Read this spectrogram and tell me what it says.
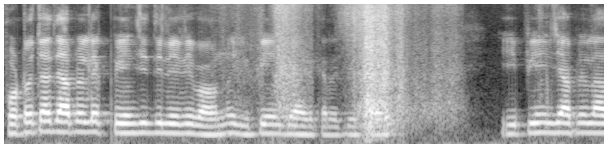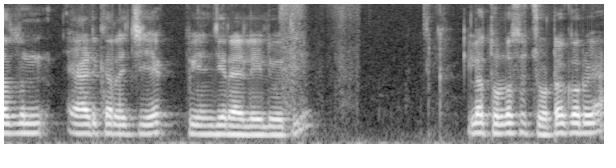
फोटोच्या आधी आपल्याला एक पी एन जी दिलेली भावनं ही पी एन जी ॲड करायची ही पी एन जी आपल्याला अजून ॲड करायची एक पी एन जी राहिलेली होती. हिला थोडंसं छोटं करूया.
